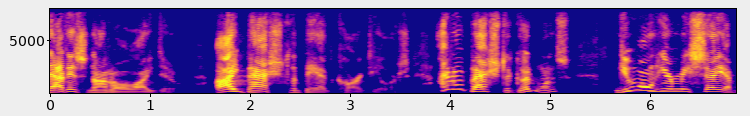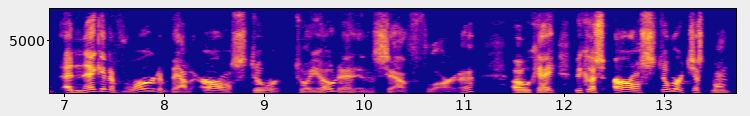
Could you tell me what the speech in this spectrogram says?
that is not all i do i bash the bad car dealers i don't bash the good ones you won't hear me say a, a, negative word about Earl Stewart Toyota in South Florida, okay? Because Earl Stewart just won't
